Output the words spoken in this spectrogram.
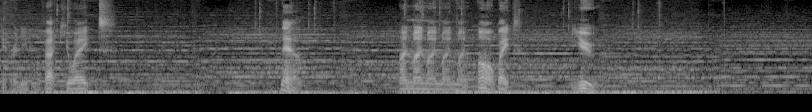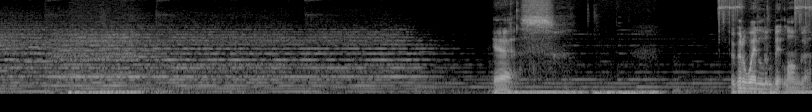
Get ready to evacuate. Now. Mine, mine, mine, mine, mine. Oh, wait. You. We've got to wait a little bit longer.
